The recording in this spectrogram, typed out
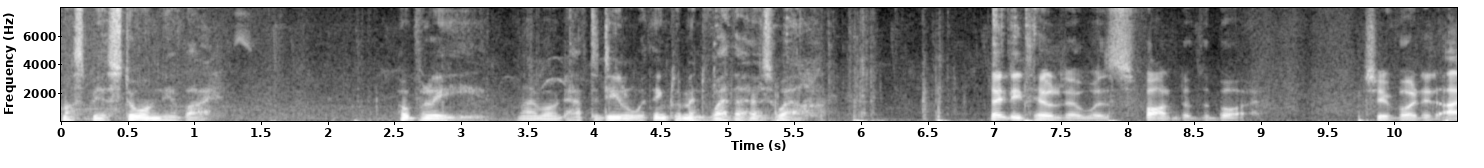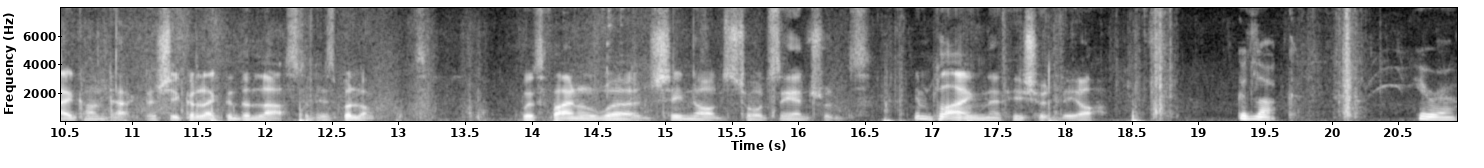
Must be a storm nearby. Hopefully, I won't have to deal with inclement weather as well. Lady Tilda was fond of the boy. She avoided eye contact as she collected the last of his belongings. With final words, she nods towards the entrance, implying that he should be off. Good luck, hero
